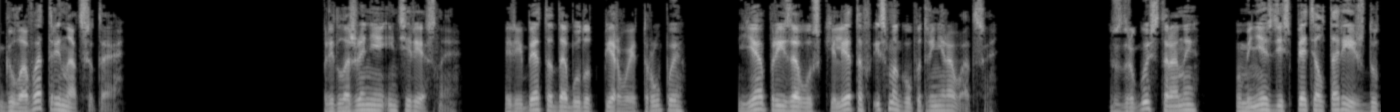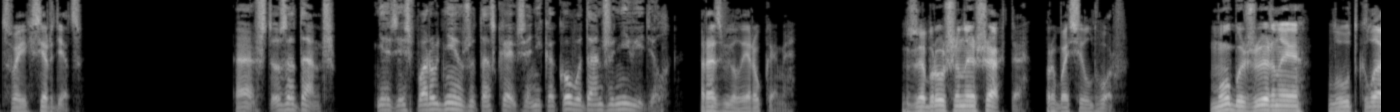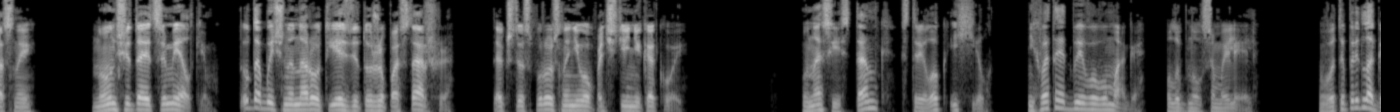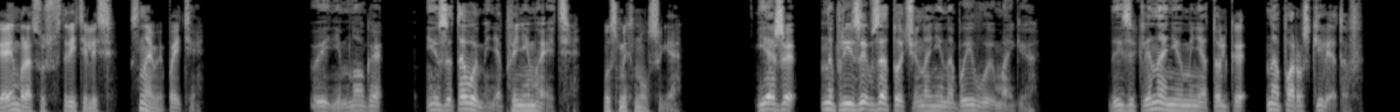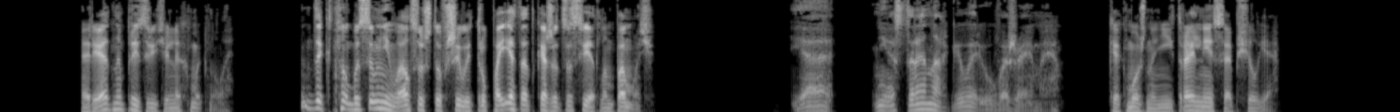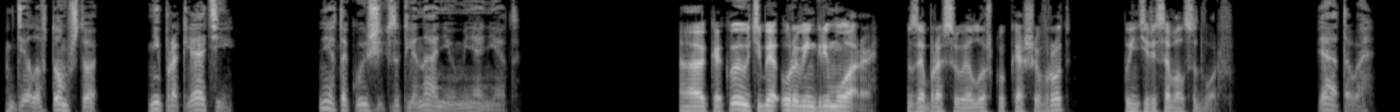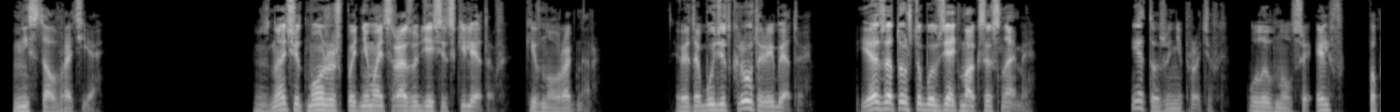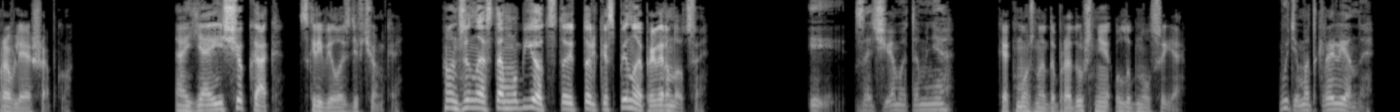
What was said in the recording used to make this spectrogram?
Глава 13. Предложение интересное. Ребята добудут первые трупы, я призову скелетов и смогу потренироваться. С другой стороны, у меня здесь пять алтарей ждут своих сердец. «А что за данж? Я здесь пару дней уже таскаюсь, а никакого данжа не видел», — развел я руками. «Заброшенная шахта», — пробасил Дворф. «Мобы жирные, лут классный, но он считается мелким. Тут обычно народ ездит уже постарше, так что спрос на него почти никакой. «У нас есть танк, стрелок и хил. Не хватает боевого мага», — улыбнулся Мэйлиэль. «Вот и предлагаем, раз уж встретились, с нами пойти». «Вы немного из-за того меня принимаете», — усмехнулся я. «Я же на призыв заточен, а не на боевую магию. Да и заклинание у меня только на пару скелетов». Рядно презрительно хмыкнула. Да кто бы сомневался, что вшивый трупоед откажется светлым помочь. «Я не о сторонах говорю, уважаемая», — как можно нейтральнее сообщил я. «Дело в том, что ни проклятий, ни атакующих заклинаний у меня нет». «А какой у тебя уровень гримуара?» Забрасывая ложку каши в рот, поинтересовался Дворф. «Пятого», — не стал врать я. «Значит, можешь поднимать сразу десять скелетов», — кивнул Рагнар. «Это будет круто, ребята. Я за то, чтобы взять Макса с нами». «Я тоже не против», — улыбнулся эльф, поправляя шапку. «А я еще как!» — скривилась девчонка. «Он же нас там убьет, стоит только спиной повернуться». «И зачем это мне?» — как можно добродушнее улыбнулся я. «Будем откровенны.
